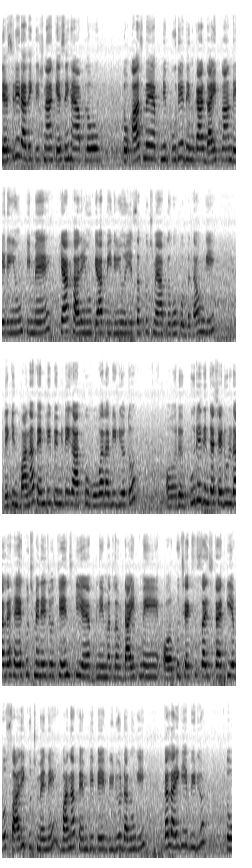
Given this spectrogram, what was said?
जय श्री राधे कृष्णा, कैसे हैं आप लोग? तो आज मैं अपने पूरे दिन का डाइट प्लान दे रही हूँ कि मैं क्या खा रही हूँ, क्या पी रही हूँ, ये सब कुछ मैं आप लोगों को बताऊँगी। लेकिन बाना फैमिली पे मिलेगा आपको वो वाला वीडियो तो। और पूरे दिन का शेड्यूल डाला है, कुछ मैंने जो चेंज की है अपने मतलब डाइट में और कुछ एक्सरसाइज स्टार्ट की है, वो सारी कुछ मैंने बाना फैमिली पे वीडियो डालूँगी। कल आएगी ये वीडियो तो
